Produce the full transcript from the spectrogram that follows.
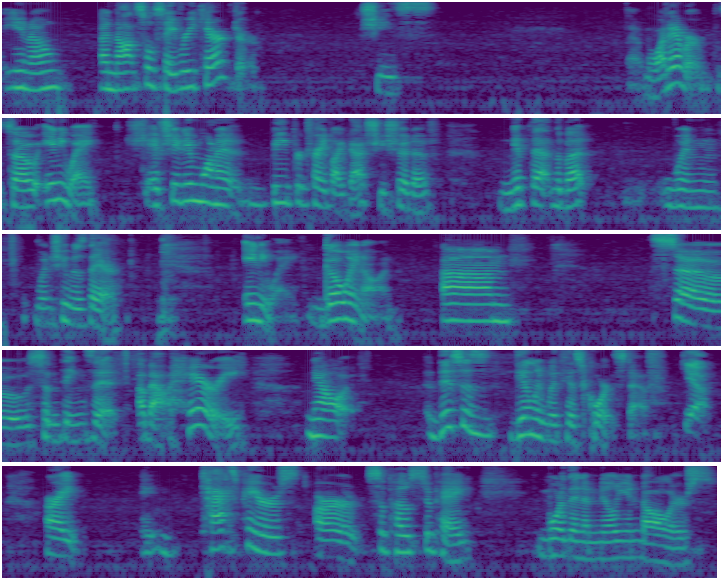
you know, a not so savory character. She's whatever. So anyway, if she didn't want to be portrayed like that, she should have nipped that in the butt when when she was there. Anyway, going on. Um so some things that about Harry. Now this is dealing with his court stuff. Yeah. All right. Taxpayers are supposed to pay more than a million dollars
